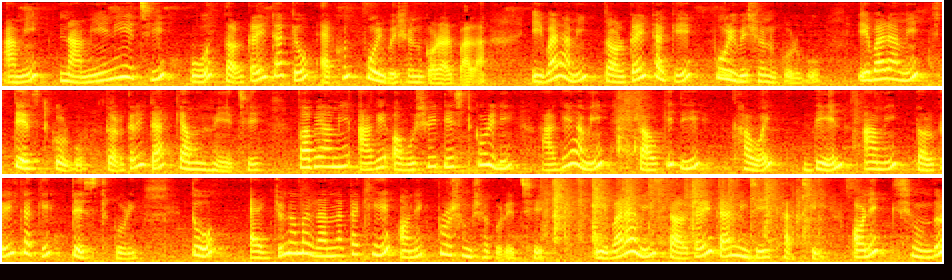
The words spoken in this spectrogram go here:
আমি নামিয়ে নিয়েছি ও তরকারিটাকেও এখন পরিবেশন করার পালা। এবার আমি তরকারিটাকে পরিবেশন করব। এবার আমি টেস্ট করব তরকারিটা কেমন হয়েছে। তবে আমি আগে অবশ্যই টেস্ট করিনি, আগে আমি কাউকে দিয়ে খাওয়াই দেন আমি তরকারিটাকে টেস্ট করি। তো একজন আমার রান্নাটা খেয়ে অনেক প্রশংসা করেছে। এবার আমি তরকারিটা নিজেই খাচ্ছি। অনেক সুন্দর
